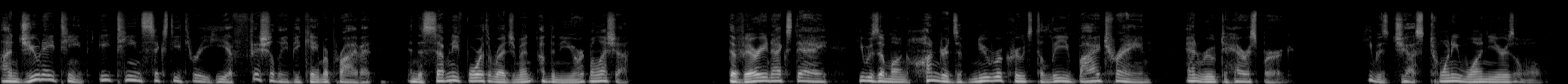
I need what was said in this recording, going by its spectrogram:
On June 18, 1863, he officially became a private in the 74th Regiment of the New York Militia. The very next day, he was among hundreds of new recruits to leave by train en route to Harrisburg. He was just 21 years old.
